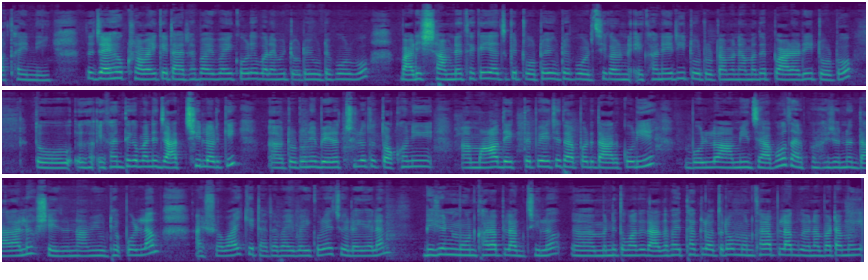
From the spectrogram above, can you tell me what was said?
কথাই নেই। তো যাই হোক, সবাইকে টাটা, বাই বাই করে এবার আমি টোটোয় উঠে পড়ব। বাড়ির সামনে থেকেই আজকে টোটোয় উঠে পড়ছি, কারণ এখানেরই টোটোটা মানে আমাদের পাড়ারই টোটো। তো এখান থেকে মানে যাচ্ছিল আর কি টোটো নিয়ে বেরোচ্ছিল, তো তখনই মা মা দেখতে পেয়েছে তারপরে দাঁড় করিয়ে বলল, আমি যাব। তারপর ওই জন্য দাঁড়াল, সেই জন্য আমি উঠে পড়লাম আর সবাইকে টাটা বাই বাই করে চলে গেলাম। ভীষণ মন খারাপ লাগছিল। মানে তোমাদের দাদাভাই থাকলে অতটাও মন খারাপ লাগবে না বাট আমাকে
